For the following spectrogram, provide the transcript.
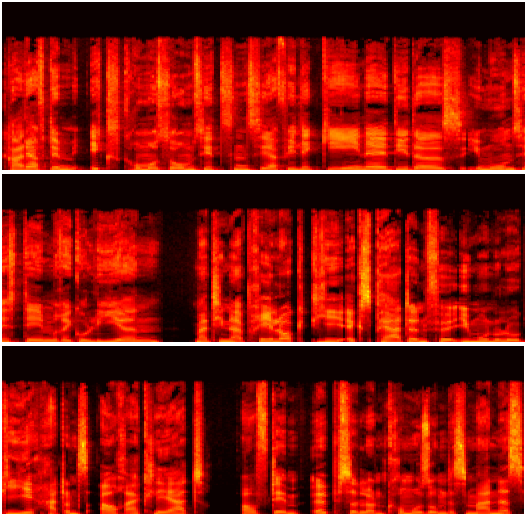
Gerade auf dem X-Chromosom sitzen sehr viele Gene, die das Immunsystem regulieren. Martina Prelog, die Expertin für Immunologie, hat uns auch erklärt, auf dem Y-Chromosom des Mannes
